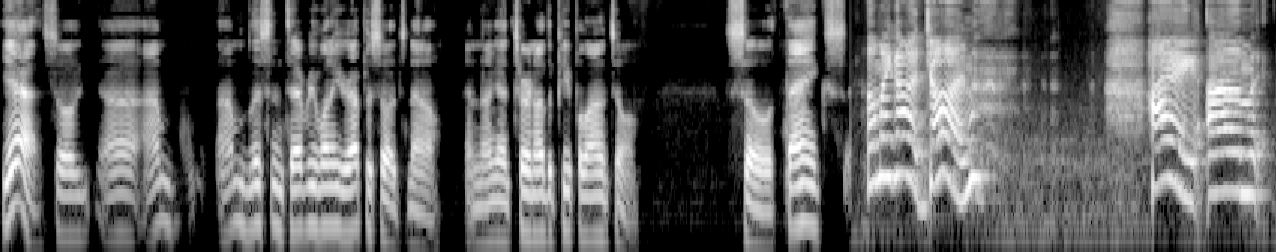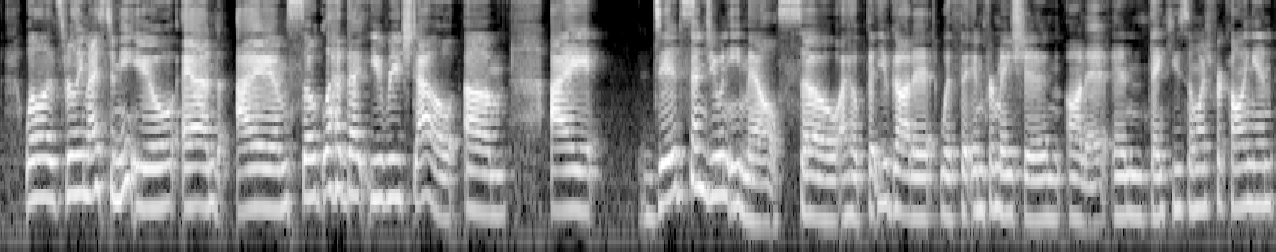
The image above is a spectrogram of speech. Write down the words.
yeah, so uh, I'm I'm listening to every one of your episodes now, and I'm going to turn other people on to them. So thanks. Oh my God, John. Hi. Um, well, it's really nice to meet you, and I am so glad that you reached out. Um, I did send you an email, so I hope that you got it with the information on it. And thank you so much for calling in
